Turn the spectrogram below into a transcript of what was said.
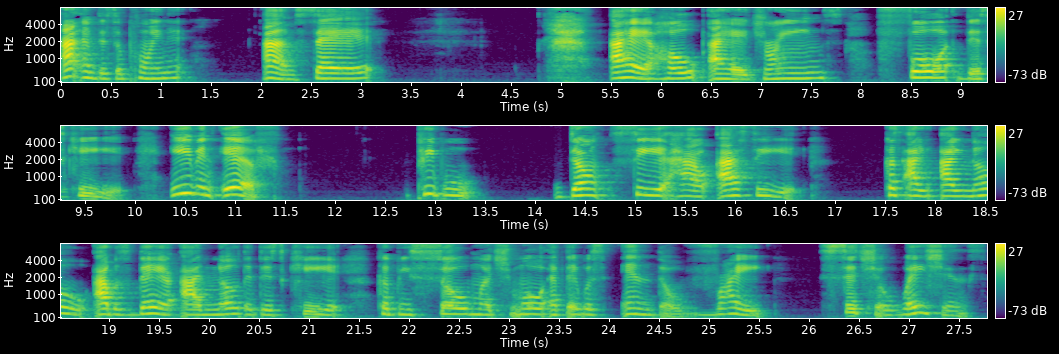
I am disappointed. I'm sad. I had hope. I had dreams for this kid. Even if people don't see it how I see it, Cause I I know I was there. I know that this kid could be so much more if they was in the right situations.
